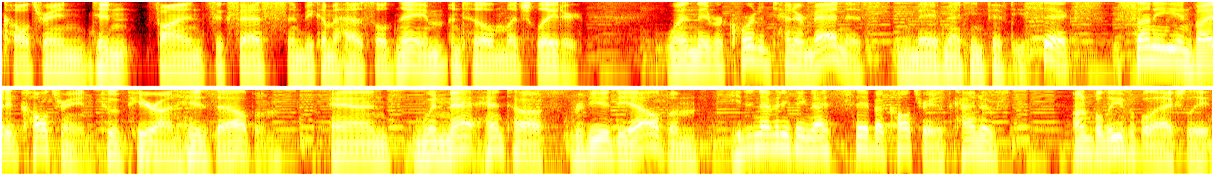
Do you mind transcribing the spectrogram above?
Coltrane didn't find success and become a household name until much later. When they recorded Tenor Madness in May of 1956, Sonny invited Coltrane to appear on his album. And when Nat Hentoff reviewed the album, he didn't have anything nice to say about Coltrane. It's kind of unbelievable, actually.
